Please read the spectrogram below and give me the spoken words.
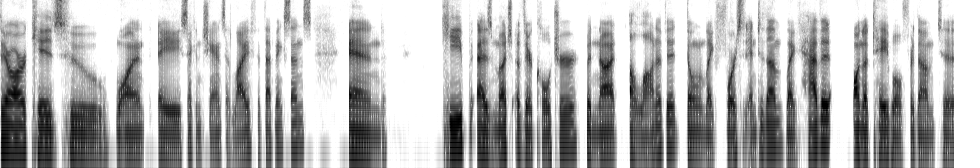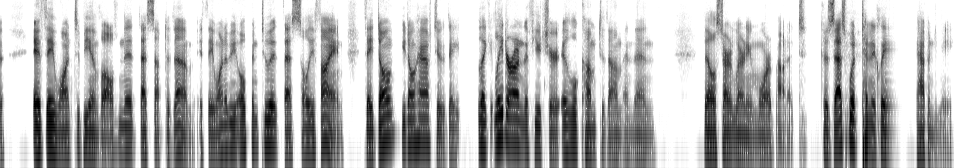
There are kids who want a second chance at life, if that makes sense. And keep as much of their culture, but not a lot of it. Don't like force it into them. Like have it on the table for them to, if they want to be involved in it, that's up to them. If they want to be open to it, that's totally fine. If they don't, you don't have to. They like later on in the future, it will come to them and then they'll start learning more about it. Because that's what technically happened to me.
